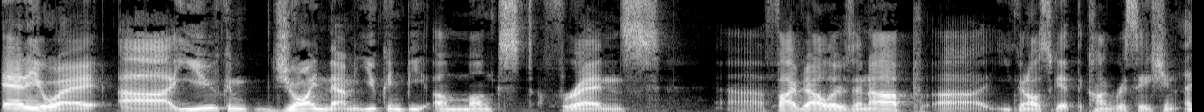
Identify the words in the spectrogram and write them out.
anyway, uh, you can join them. You can be amongst friends. Uh, five dollars and up. Uh, you can also get the conversation a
